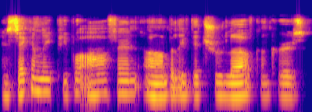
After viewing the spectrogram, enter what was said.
And secondly, people often uh, believe that true love conquers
